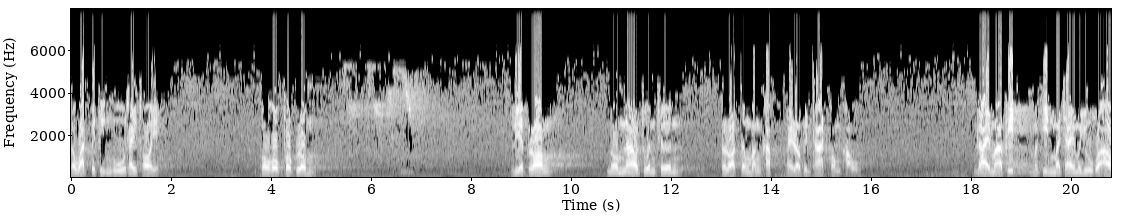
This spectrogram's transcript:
ตวัดไปถึงหูไทยทอยโกหกพกลม เรียกร้องโน้มน้าวชวนเชิญ ตลอดทั้งบังคับให้เราเป็นทาสของเขา ได้มาผิดมากินมาใช้มาอยู่ก็เอา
